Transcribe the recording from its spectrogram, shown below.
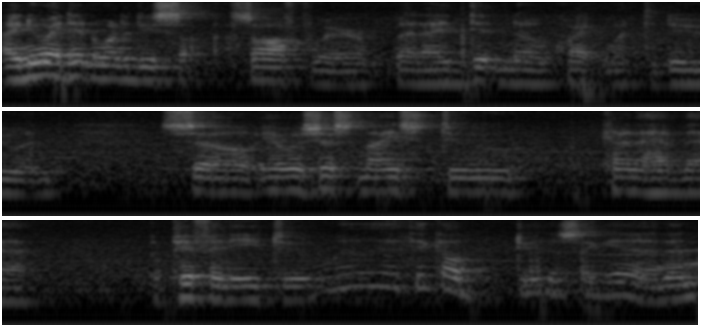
I knew I didn't want to do so- software, but I didn't know quite what to do, and so it was just nice to kind of have that epiphany to, well, I think I'll do this again. And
